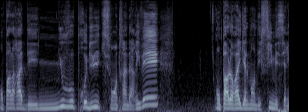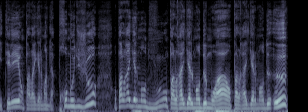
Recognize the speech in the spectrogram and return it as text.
on parlera des nouveaux produits qui sont en train d'arriver, on parlera également des films et séries télé, on parlera également de la promo du jour, on parlera également de vous, on parlera également de moi, on parlera également de eux.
